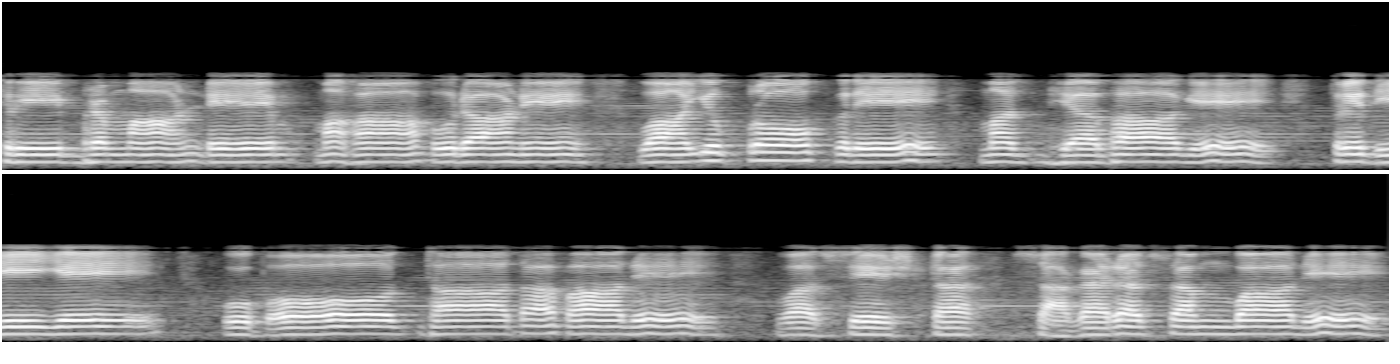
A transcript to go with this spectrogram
श्रीब्रह्माण्डे महापुराणे वायुप्रोक्ते मध्यभागे तृतीये उपोद्धातपादे वसिष्ठसगरसंवादे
